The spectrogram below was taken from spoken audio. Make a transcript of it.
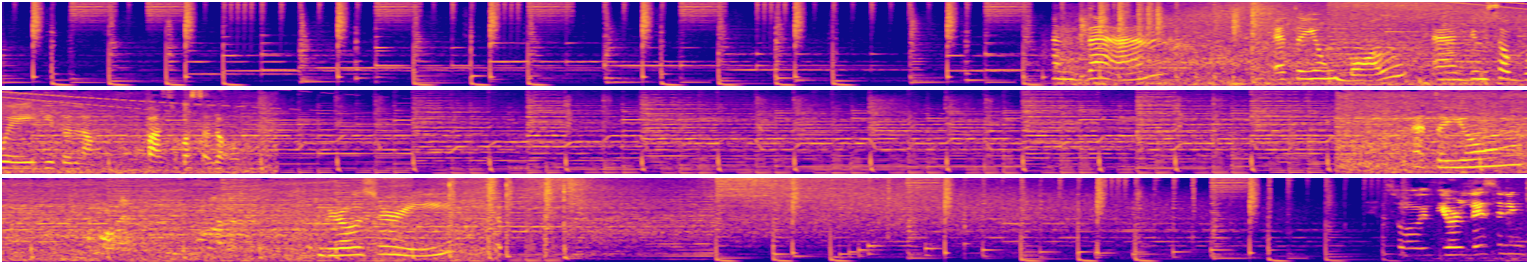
and then ito yung mall and yung subway dito lang pasok ka sa loob Ito yung grocery.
